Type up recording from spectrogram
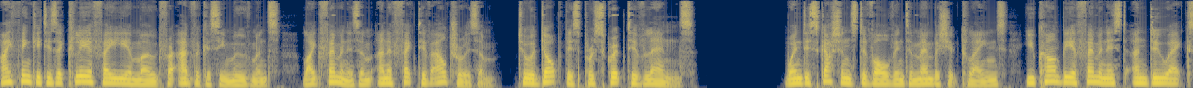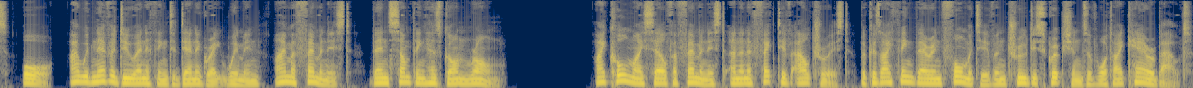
I think it is a clear failure mode for advocacy movements, like feminism and effective altruism, to adopt this prescriptive lens. When discussions devolve into membership claims, you can't be a feminist and do X, or, I would never do anything to denigrate women, I'm a feminist, then something has gone wrong. I call myself a feminist and an effective altruist because I think they're informative and true descriptions of what I care about,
